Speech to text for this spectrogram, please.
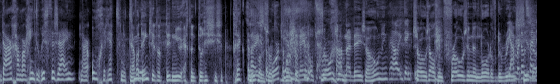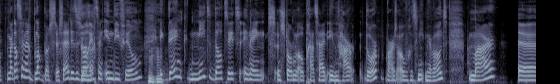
daar gaan waar geen toeristen zijn. Naar ongerepte natuur. Ja, wat denk je dat dit nu echt een toeristische trekpleister wordt? Ja. Iedereen op zoek gaat naar deze honing? Nou, ik denk- Zo, zoals in Frozen en Lord of the Rings. Ja, maar dat, zijn, maar dat zijn echt blockbusters. Hè? Dit is wel Ja. echt een indie film. Ik denk niet dat dit ineens een stormloop gaat zijn in haar dorp, waar ze overigens niet meer woont. Maar eh,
